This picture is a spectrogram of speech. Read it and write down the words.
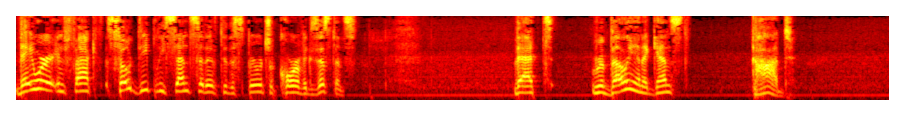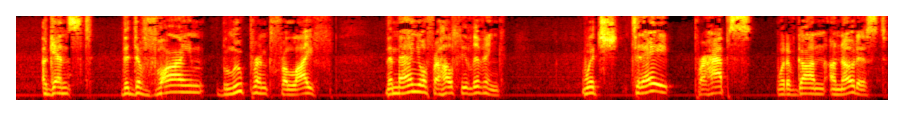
They were in fact so deeply sensitive to the spiritual core of existence that rebellion against God, against the divine blueprint for life, the manual for healthy living, which today perhaps would have gone unnoticed,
